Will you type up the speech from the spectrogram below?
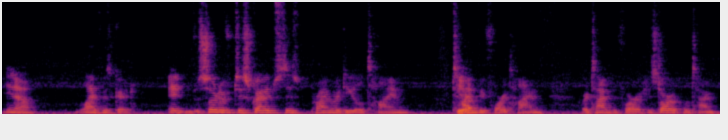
you know, life was good. It sort of describes this primordial time, time Yeah. before time, or time before historical time.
